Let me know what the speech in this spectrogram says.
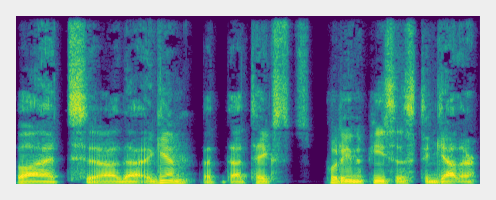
but uh, that again, that, that takes putting the pieces together.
